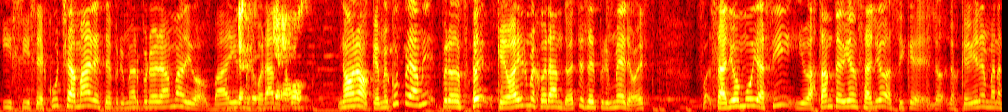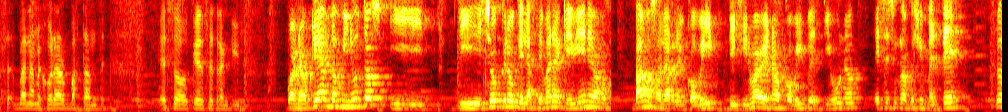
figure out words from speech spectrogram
Y si se escucha mal este primer programa, digo, va a ir mejorando. No, no, que me culpe a mí, pero después que va a ir mejorando. Este es el primero. Es, salió muy así y bastante bien salió, así que lo- los que vienen van a, van a mejorar bastante. Eso, quédense tranquilos. Bueno, quedan dos minutos y, y yo creo que la semana que viene vamos, vamos a hablar del COVID-19, no COVID-21. Ese es uno que yo inventé. ¿Te?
